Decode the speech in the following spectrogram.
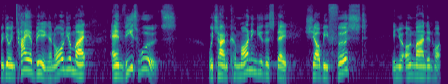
with your entire being, and all your might. And these words, which I am commanding you this day, shall be first in your own mind and heart.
